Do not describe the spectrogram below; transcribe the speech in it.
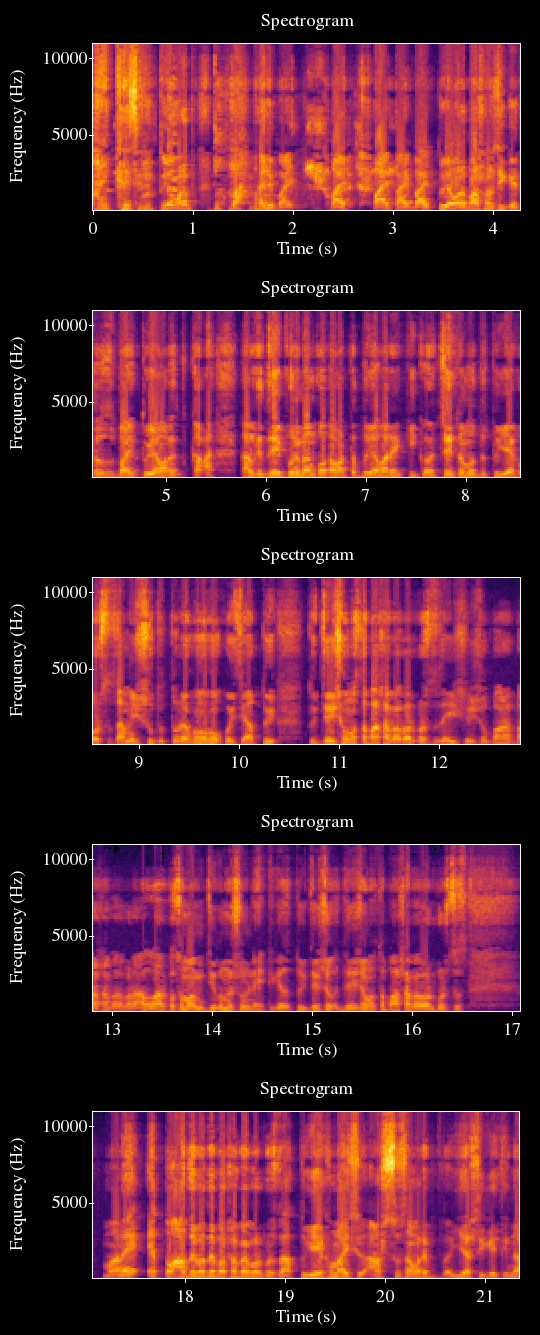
আরে খাইছে তুই আমার ভাই ভাই ভাই ভাই ভাই ভাই তুই আমার বাসা শিখাইতেছিস ভাই তুই আমার কালকে যেই পরিমাণ কথাবার্তা তুই আমার কি কয় সেটার মধ্যে তুই ইয়া করছিস আমি শুধু তোরে হো হো কইছি আর তুই তুই যেই সমস্ত ভাষা ব্যবহার করছিস এই ভা- ভাষা ব্যবহার আল্লাহর কসম আমি জীবনে শুনি নাই ঠিক আছে? তুই যেই সমস্ত ভাষা ব্যবহার করছিস মানে এত আজে বাজে ভাষা ব্যবহার করছিস, আর তুই এখন আসছিস আমার ইয়া শিখাইতি না?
